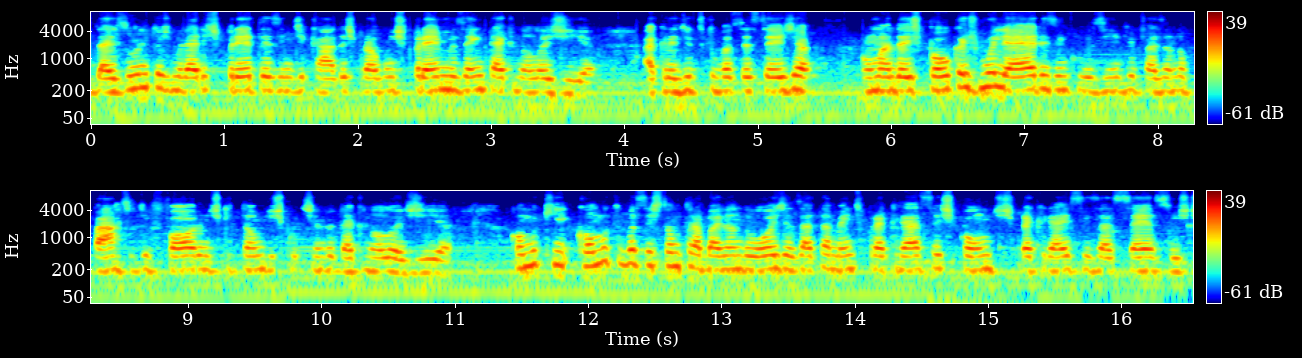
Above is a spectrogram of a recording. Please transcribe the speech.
das únicas mulheres pretas indicadas para alguns prêmios em tecnologia. Acredito que você seja uma das poucas mulheres, inclusive, fazendo parte de fóruns que estão discutindo tecnologia. Como que, como que vocês estão trabalhando hoje exatamente para criar essas pontes, para criar esses acessos?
